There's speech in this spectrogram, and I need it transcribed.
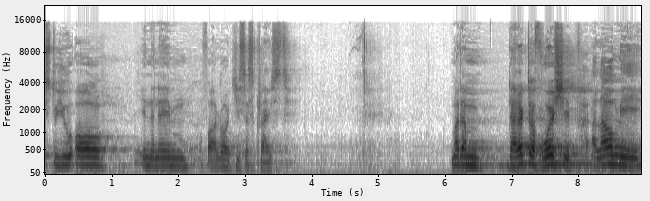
Greetings to you all in the name of our Lord Jesus Christ. Madam Director of Worship, allow me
